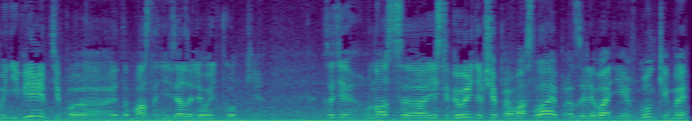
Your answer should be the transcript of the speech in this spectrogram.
мы не верим, типа, это масло нельзя заливать в гонке. Кстати, у нас, э, если говорить вообще про масла и про заливание их в гонке, мы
